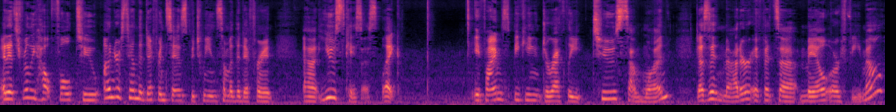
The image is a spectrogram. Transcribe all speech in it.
And it's really helpful to understand the differences between some of the different uh, use cases. Like if I'm speaking directly to someone, doesn't matter if it's a male or female?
